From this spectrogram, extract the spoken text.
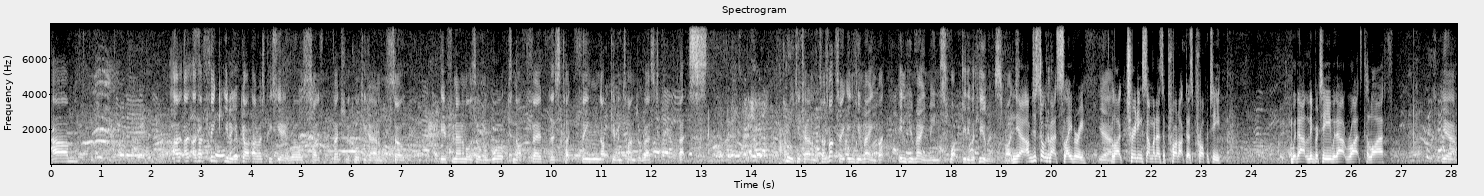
Um, I, I, I think you know you've got RSPCA, Royal Society for Prevention of Cruelty to Animals. So if an animal is overworked, not fed, this type of thing, not given time to rest, that's cruelty to animals. I was about to say inhumane, but inhumane means what? Dealing with humans, right? Yeah, I'm just talking about slavery. Yeah. Like treating someone as a product, as property, without liberty, without rights to life. Yeah.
